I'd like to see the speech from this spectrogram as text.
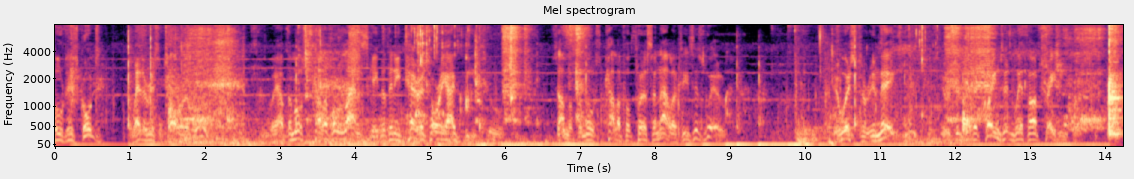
Food is good, weather is tolerable, and we have the most colorful landscape of any territory I've been to. Some of the most colorful personalities as well. If you wish to remain, you should get acquainted with our trading post.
